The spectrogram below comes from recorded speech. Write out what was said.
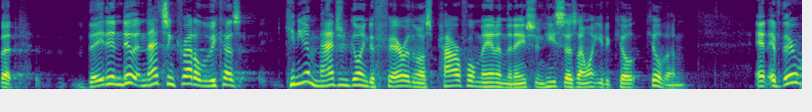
but they didn't do it. And that's incredible because can you imagine going to Pharaoh, the most powerful man in the nation? He says, I want you to kill, kill them. And if, there,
